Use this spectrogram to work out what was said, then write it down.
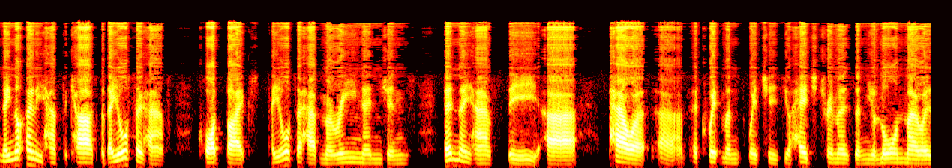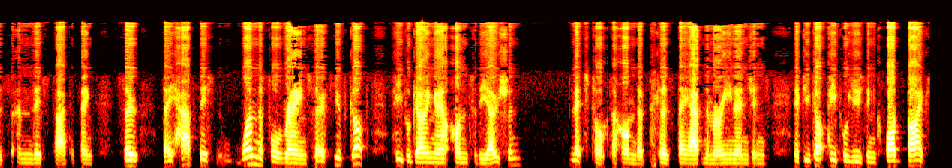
They not only have the cars, but they also have quad bikes. They also have marine engines. Then they have the uh, power uh, equipment, which is your hedge trimmers and your lawn mowers and this type of thing. So they have this wonderful range. So if you've got people going out onto the ocean, let's talk to Honda because they have the marine engines. If you've got people using quad bikes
